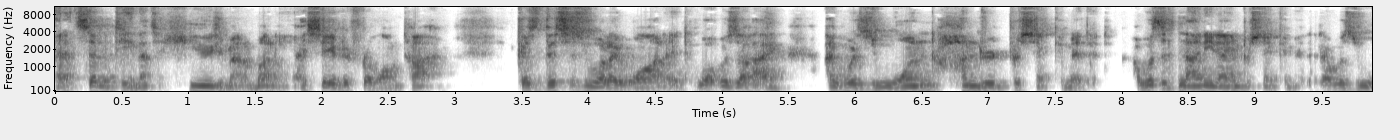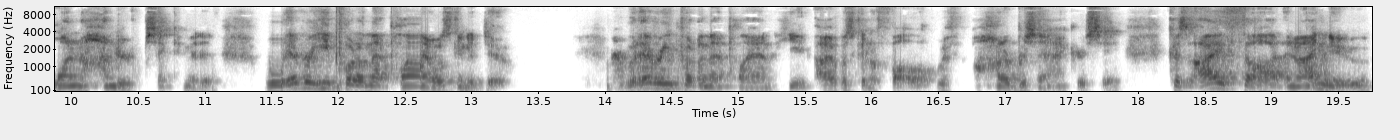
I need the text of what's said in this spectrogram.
And at seventeen, that's a huge amount of money. I saved it for a long time because this is what I wanted. What was I? I was one hundred percent committed. I wasn't ninety nine percent committed. I was one hundred percent committed. Whatever he put on that plan, I was going to do whatever he put on that plan, he I was going to follow with 100% accuracy because I thought and I knew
